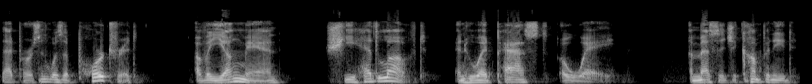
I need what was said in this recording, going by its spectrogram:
that person was a portrait of a young man she had loved and who had passed away. A message accompanied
